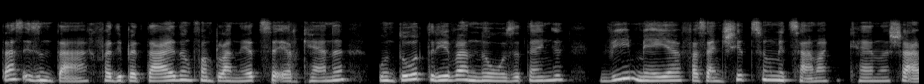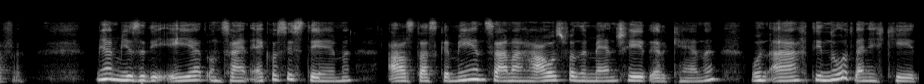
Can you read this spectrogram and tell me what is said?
Das ist ein Tag für die Beteiligung vom Planet zu erkennen und dort drüber nachzudenken, wie mehr für seine Schützung mit Zusammenkennen schaffen. Wir müssen die Erde und sein Ökosystem als das gemeinsame Haus von der Menschheit erkennen und auch die Notwendigkeit,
